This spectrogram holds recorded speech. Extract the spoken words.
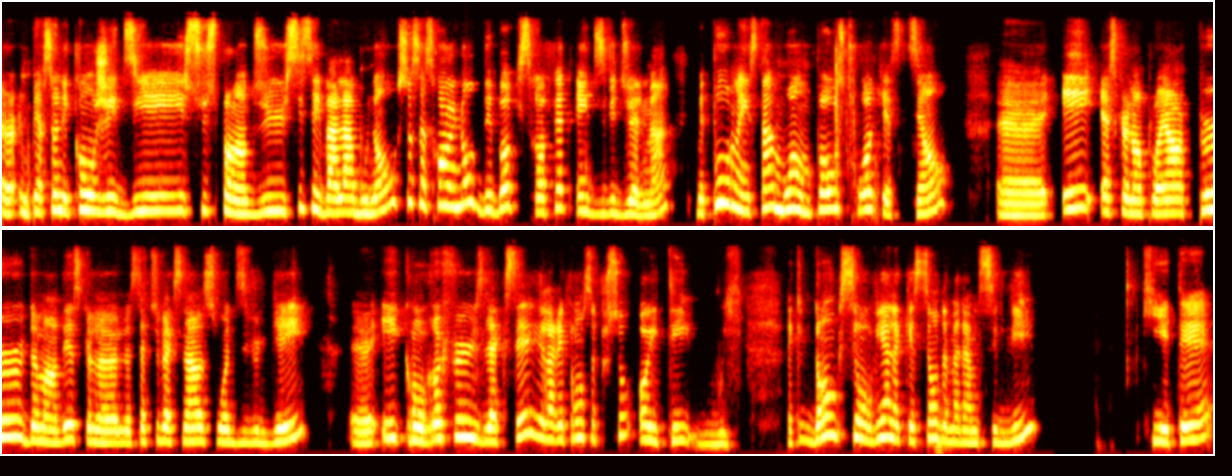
euh, une personne est congédiée, suspendue, si c'est valable ou non. Ça, ce sera un autre débat qui sera fait individuellement. Mais pour l'instant, moi, on me pose trois questions. Euh, et est-ce qu'un employeur peut demander est-ce que le, statut vaccinal soit divulgué euh, et qu'on refuse l'accès? Et la réponse à tout ça a été oui. Donc, si on vient à la question de Mme Sylvie, qui était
